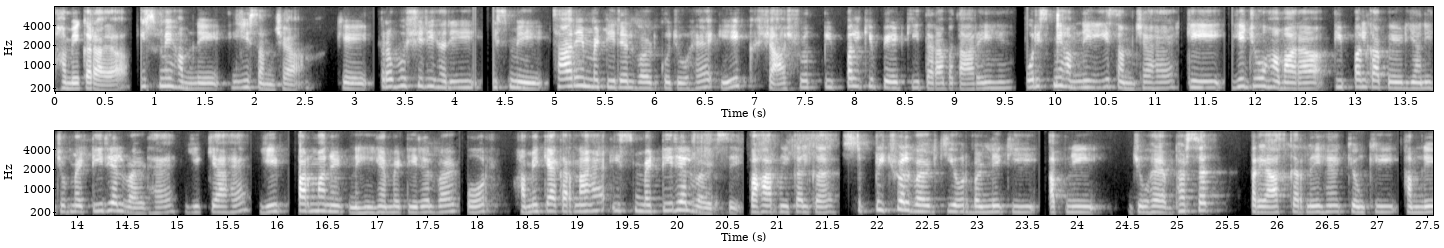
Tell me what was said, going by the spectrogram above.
हमें कराया, इसमें हमने ये समझा कि प्रभु श्री हरि इसमें सारे मटेरियल वर्ड को जो है, एक शाश्वत पीपल के पेड़ की तरह बता रहे हैं। और इसमें हमने ये समझा है कि ये जो हमारा पीपल का पेड़, यानी जो मटेरियल वर्ड है, ये क्या है? ये परमानेंट नहीं है मटेरियल वर्ड और हमें क्या करना है? इस मटेरियल वर्ड से बाहर निकलकर स्पिरिचुअल वर्ड की ओर बढ़ने की अपनी जो है, भरसक प्रयास करने हैं क्योंकि हमने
